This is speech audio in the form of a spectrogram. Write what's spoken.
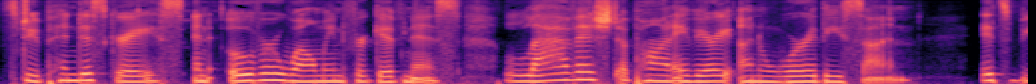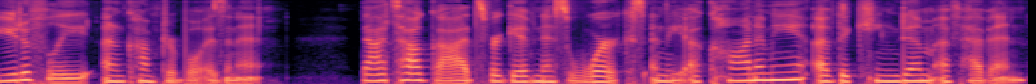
stupendous grace, and overwhelming forgiveness lavished upon a very unworthy son. It's beautifully uncomfortable, isn't it? That's how God's forgiveness works in the economy of the kingdom of heaven.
